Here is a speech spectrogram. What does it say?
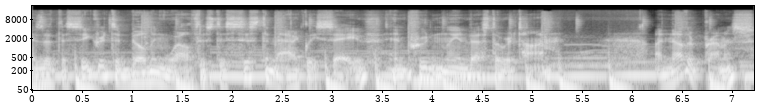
is that the secret to building wealth is to systematically save and prudently invest over time. Another premise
